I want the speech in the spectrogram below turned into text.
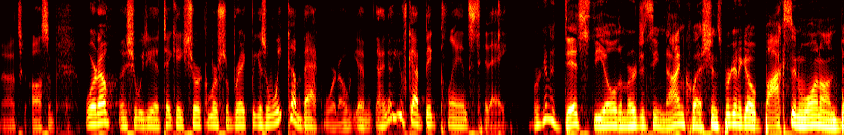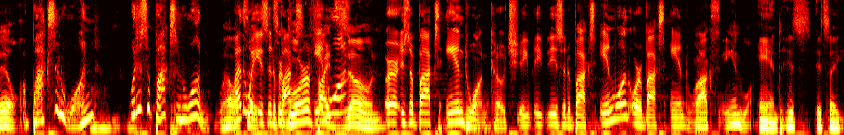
That's awesome, Wardo. uh, Should we uh, take a short commercial break? Because when we come back, Wardo, I know you've got big plans today. We're gonna ditch the old emergency nine questions. We're gonna go boxing one on Bill. A box and one? What is a box and one? Well, by the way, a- is it it's a a box glorified in one, zone. or is a box and one, Coach? I- I- Is it a box in one or a box and one? Box and one. And it's it's a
